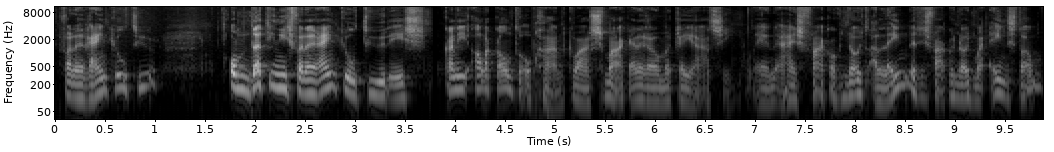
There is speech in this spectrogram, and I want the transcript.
van een rijncultuur. Omdat hij niet van een rijncultuur is, kan hij alle kanten op gaan qua smaak en aroma creatie. En hij is vaak ook nooit alleen. Het is vaak ook nooit maar één stam.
